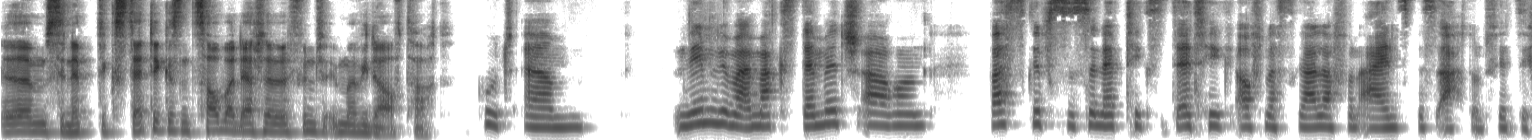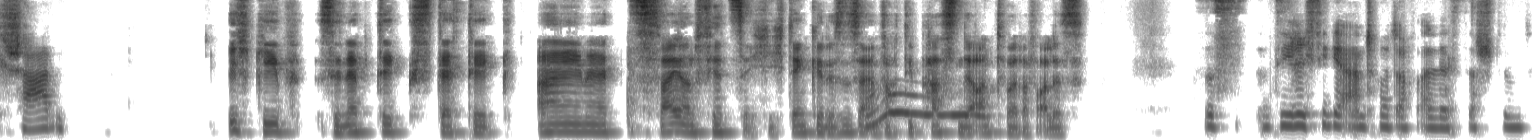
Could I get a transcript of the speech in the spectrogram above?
Ähm, Synaptic Static ist ein Zauber, der Level 5 immer wieder auftaucht. Gut, ähm, nehmen wir mal Max Damage, Aaron. Was gibst du Synaptic Static auf einer Skala von 1 bis 48 Schaden? Ich gebe Synaptic Static eine 42. Ich denke, das ist einfach die passende Antwort auf alles. Das ist die richtige Antwort auf alles, das stimmt.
